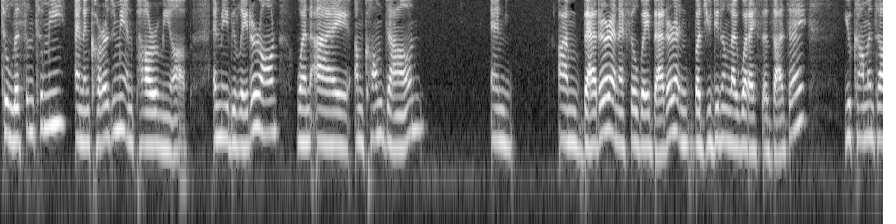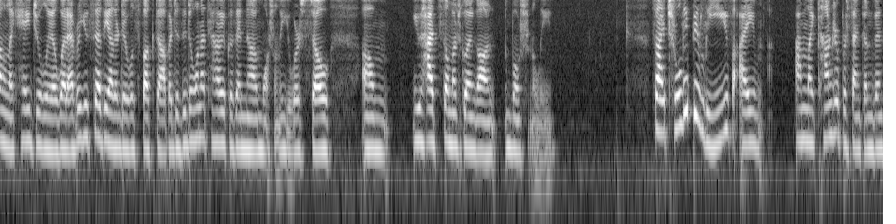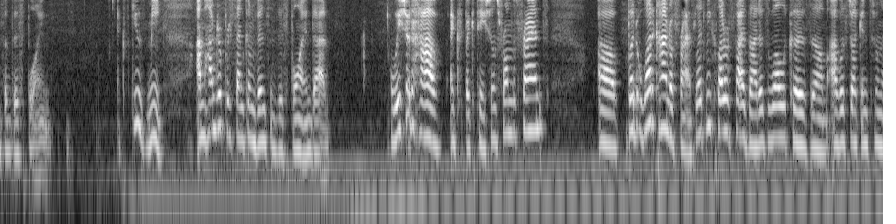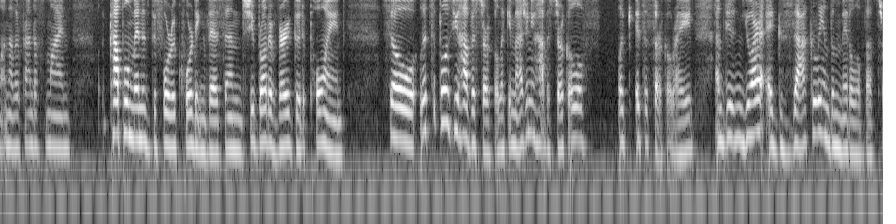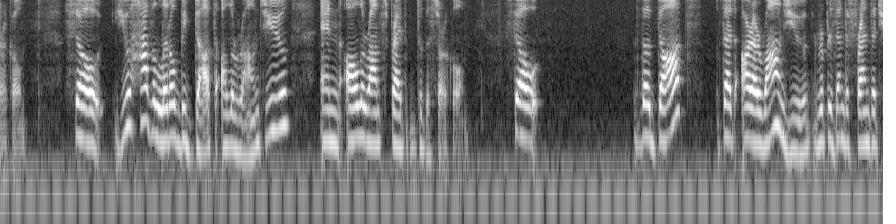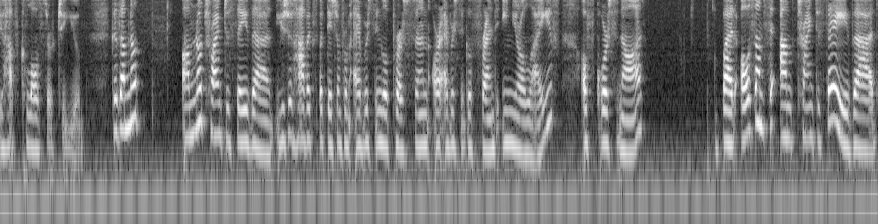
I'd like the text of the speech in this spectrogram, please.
to listen to me and encourage me and power me up. And maybe later on when i am calmed down and i'm better and i feel way better and but you didn't like what i said that day you come and tell me like hey Xhulia whatever you said the other day was fucked up. I just didn't want to tell you because i know emotionally you were so um you had so much going on emotionally So I truly believe I'm I'm like 100% convinced at this point. Excuse me. I'm 100% convinced at this point that we should have expectations from the friends. Uh, but what kind of friends? Let me clarify that as well because um, I was talking to another friend of mine a couple minutes before recording this, and she brought a very good point. So let's suppose you have a circle. Like imagine you have a circle of like it's a circle, right? And then you are exactly in the middle of that circle. So you have a little bit dots all around you and all around spread into the circle. So the dots that are around you represent the friends that you have closer to you. Because I'm not I'm not trying to say that you should have expectation from every single person or every single friend in your life. Of course not. But also I'm I'm trying to say that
